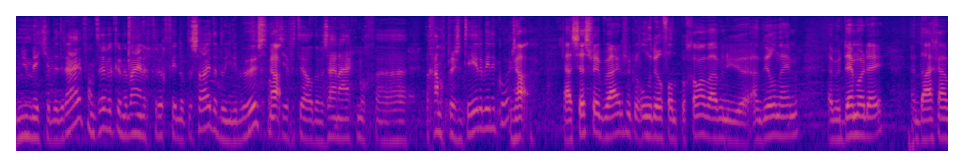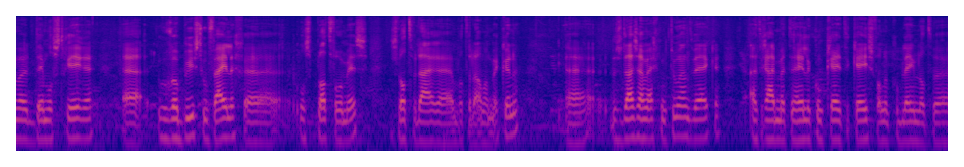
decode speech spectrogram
nu met je bedrijf? Want hè, we kunnen weinig terugvinden op de site, dat doen jullie bewust. Want Ja. je vertelde, we, zijn eigenlijk nog, eh, we gaan nog presenteren binnenkort. ja. Ja, 6 februari is ook een onderdeel van het programma waar we nu eh, aan deelnemen. We hebben Demo Day en daar gaan we demonstreren eh, hoe robuust, hoe veilig eh, ons platform is. Dus wat we daar, wat we allemaal mee kunnen. Dus daar zijn we echt naartoe aan het werken. Uiteraard met een hele concrete case van een probleem dat we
